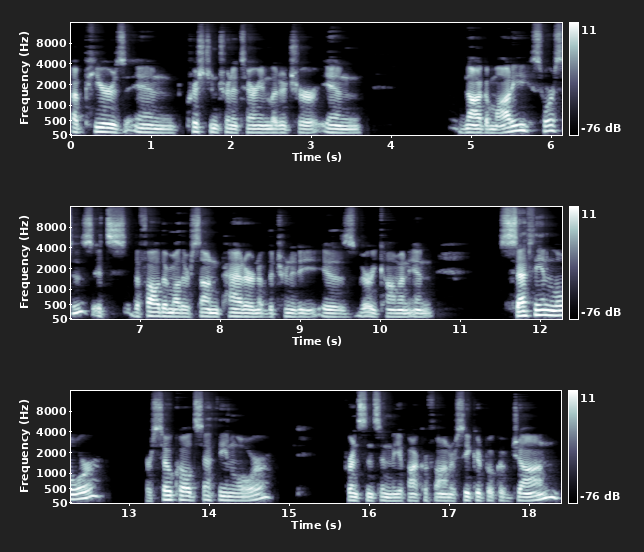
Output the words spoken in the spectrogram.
appears in Christian Trinitarian literature in Nag Hammadi sources. It's the father, mother, son pattern of the Trinity is very common in Sethian lore or so called Sethian lore. For instance, in the Apocryphon or Secret Book of John,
